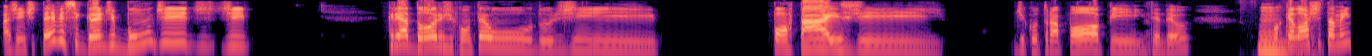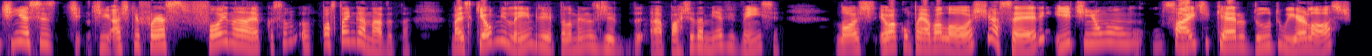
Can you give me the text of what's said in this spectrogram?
a gente teve esse grande boom de, de, de criadores de conteúdo, de portais de, de cultura pop, entendeu? Hum. Porque Lost também tinha esses. Tinha, acho que foi, foi na época. Eu posso estar enganada, tá? Mas que eu me lembre, pelo menos de, a partir da minha vivência, Lost, eu acompanhava Lost, a série, e tinha um, um site que era o Dude We Are Lost.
